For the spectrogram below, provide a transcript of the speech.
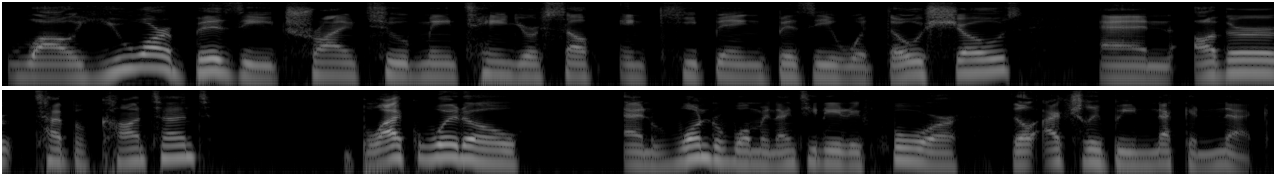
while you are busy trying to maintain yourself in keeping busy with those shows and other type of content, Black Widow and Wonder Woman 1984, they'll actually be neck and neck.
